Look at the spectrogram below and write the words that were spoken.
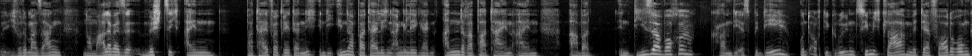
ich würde mal sagen, normalerweise mischt sich ein Parteivertreter nicht in die innerparteilichen Angelegenheiten anderer Parteien ein, aber in dieser Woche kam die SPD und auch die Grünen ziemlich klar mit der Forderung,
